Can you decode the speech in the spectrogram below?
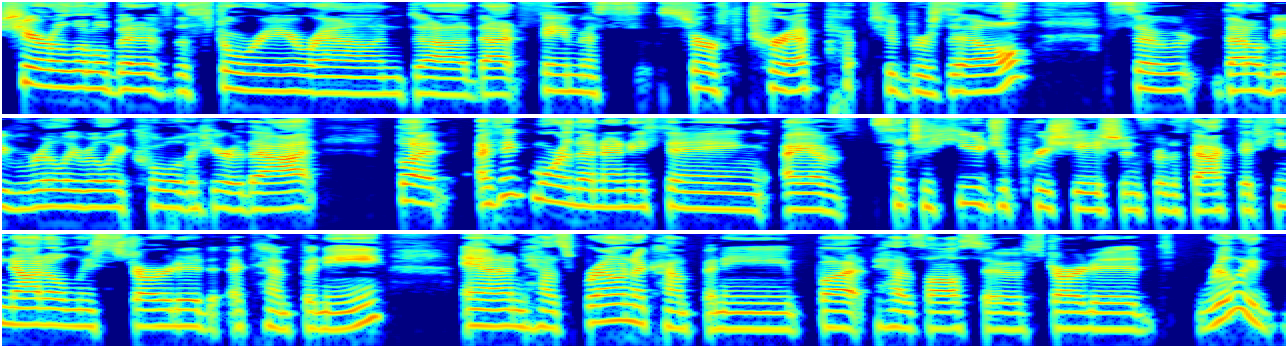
share a little bit of the story around uh, that famous surf trip to Brazil. So that'll be really, really cool to hear that. But I think more than anything, I have such a huge appreciation for the fact that he not only started a company and has grown a company, but has also started really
